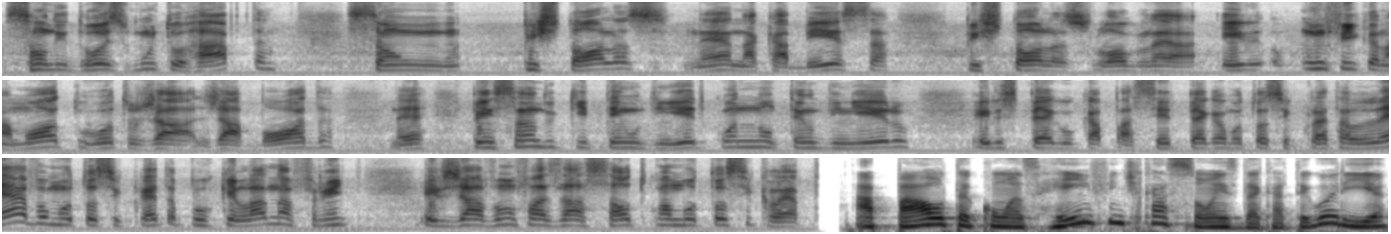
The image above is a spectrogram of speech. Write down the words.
são de dois muito rápidas, são pistolas né, na cabeça, pistolas logo, né, ele, um fica na moto, o outro já, já aborda, né, pensando que tem o um dinheiro, quando não tem o um dinheiro, eles pegam o capacete, pegam a motocicleta, levam a motocicleta, porque lá na frente eles já vão fazer assalto com a motocicleta. A pauta com as reivindicações da categoria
